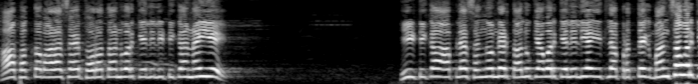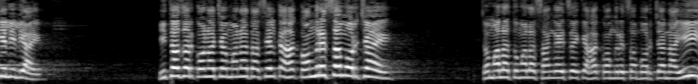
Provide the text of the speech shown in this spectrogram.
हा फक्त बाळासाहेब थोरातांवर केलेली टीका नाहीये. ही टीका आपल्या संगमनेर तालुक्यावर केलेली आहे इथल्या प्रत्येक माणसावर केलेली आहे. इथं जर कोणाच्या मनात असेल का हा काँग्रेसचा मोर्चा आहे. तर मला तुम्हाला सांगायचंय की हा काँग्रेसचा मोर्चा नाही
